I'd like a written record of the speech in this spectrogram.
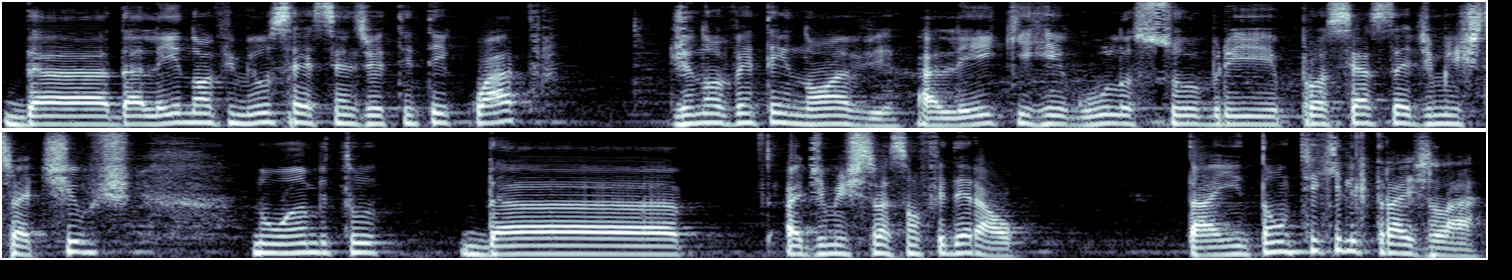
da, da Lei 9.784 de 99, a lei que regula sobre processos administrativos no âmbito da administração federal. Tá? Então, o que, que ele traz lá?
